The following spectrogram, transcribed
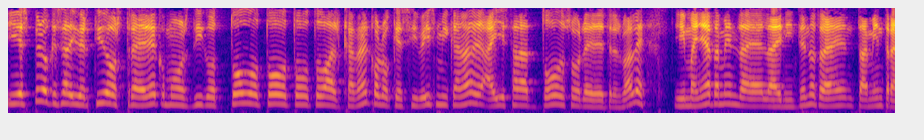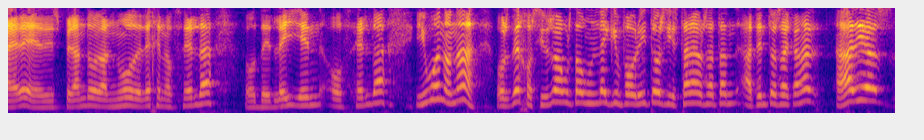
y espero que sea divertido, os traeré como os digo todo, todo, todo, todo al canal, con lo que si veis mi canal ahí estará todo sobre D3, ¿vale? Y mañana también la, de Nintendo también traeré, esperando al nuevo de Legend of Zelda o The Legend of Zelda. Y bueno, nada, os dejo. Si os ha gustado un like en favoritos y estaros atentos al canal. ¡Adiós!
